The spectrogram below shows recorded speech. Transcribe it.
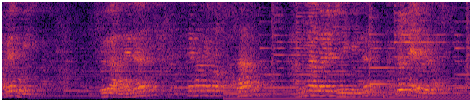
연해 보이지만 그 안에는 세상에서 가장 강인함을 지니고 있는 반전 매력을 가집니다.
